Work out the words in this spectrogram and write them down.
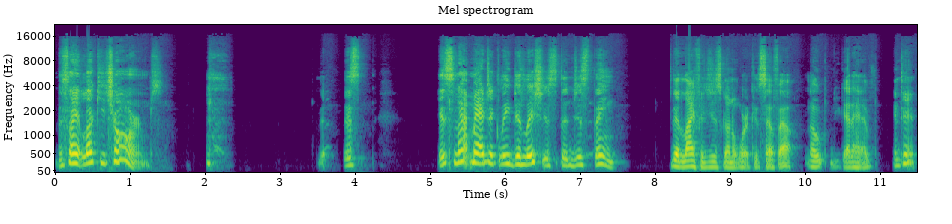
This ain't Lucky Charms. it's it's not magically delicious to just think that life is just going to work itself out. No, you got to have intent.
